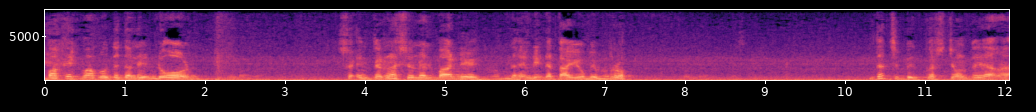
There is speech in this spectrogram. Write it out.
Bakit mo ako dadalhin doon sa international body na hindi na tayo bibro? That's a big question. Kaya nga,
